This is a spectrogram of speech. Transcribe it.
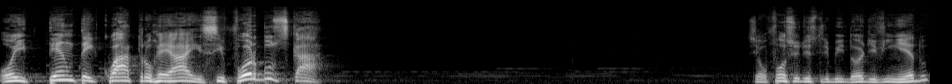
R$ reais se for buscar. Se eu fosse o distribuidor de vinhedo,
